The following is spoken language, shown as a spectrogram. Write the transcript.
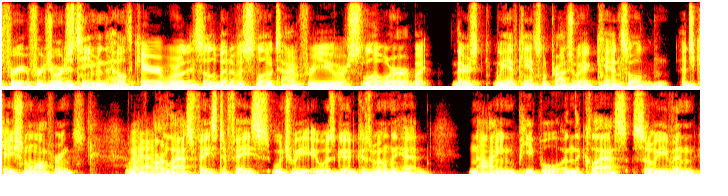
for for George's team in the healthcare world. It's a little bit of a slow time for you, or slower. But there's we have canceled projects. We have canceled educational offerings. We our, have our last face to face, which we it was good because we only had nine people in the class. So even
